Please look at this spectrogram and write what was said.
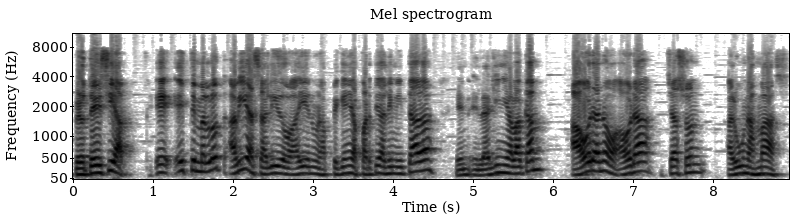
Pero te decía, eh, este Merlot había salido ahí en unas pequeñas partidas limitadas en, la línea Bacam, ahora no, ahora ya son algunas más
